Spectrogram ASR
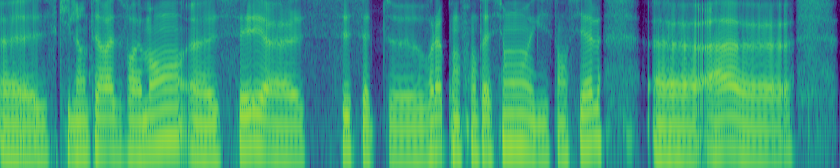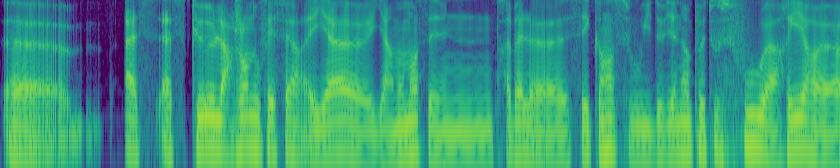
euh, ce qui l'intéresse vraiment, euh, c'est euh, cette voilà confrontation existentielle à à, ce- à ce que l'argent nous fait faire. Et il y, a, euh, il y a un moment, c'est une très belle euh, séquence où ils deviennent un peu tous fous à rire euh,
